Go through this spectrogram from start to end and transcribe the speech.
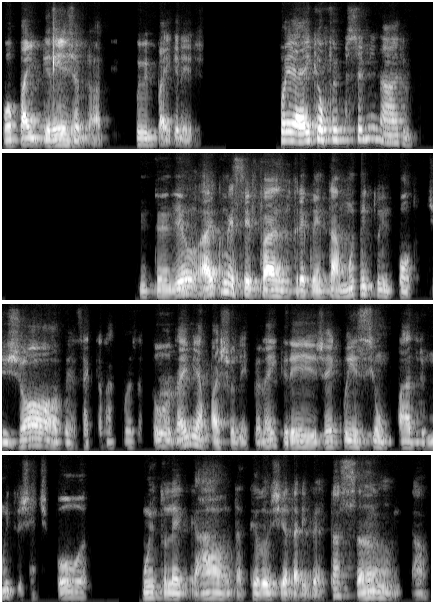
Vou para a igreja, meu amigo. Fui para a igreja. Foi aí que eu fui para o seminário entendeu? Aí comecei a frequentar muito encontro de jovens, aquela coisa toda. Aí me apaixonei pela igreja, aí conheci um padre muito gente boa, muito legal, da teologia da libertação e tal.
